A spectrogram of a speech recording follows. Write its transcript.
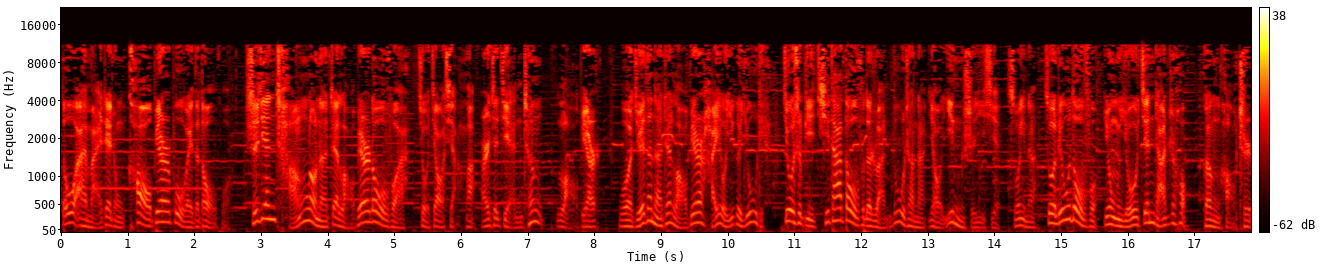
都爱买这种靠边部位的豆腐。时间长了呢，这老边豆腐啊就叫响了，而且简称老边儿。我觉得呢，这老边儿还有一个优点，就是比其他豆腐的软度上呢要硬实一些，所以呢，做溜豆腐用油煎炸之后更好吃。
